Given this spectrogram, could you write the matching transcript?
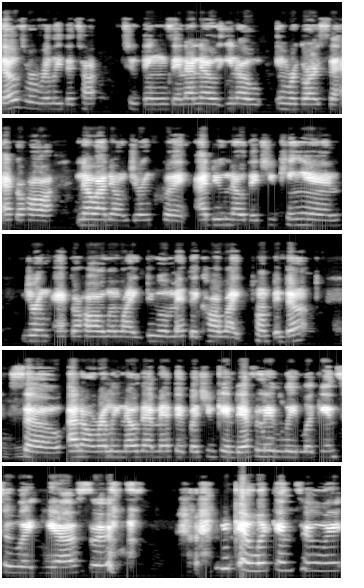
those were really the top two things. And I know, you know, in regards to alcohol, no, I don't drink, but I do know that you can drink alcohol and like do a method called like pump and dump. Mm-hmm. So I don't really know that method, but you can definitely look into it. Yes, you can look into it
